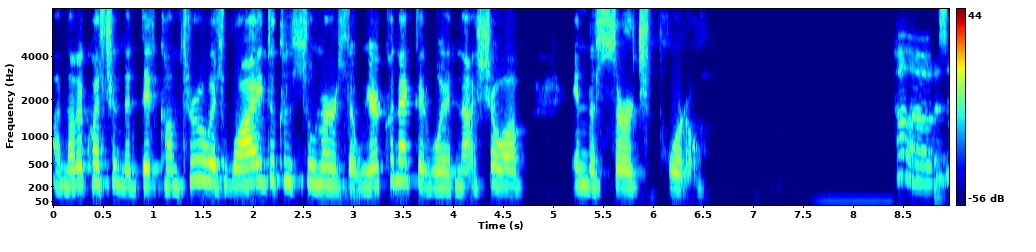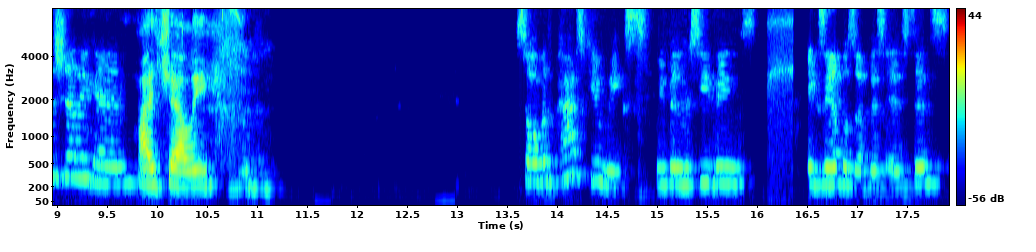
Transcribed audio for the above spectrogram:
another question that did come through is why do consumers that we are connected with not show up in the search portal? Hello, this is Shelly again. Hi, Shelley. So over the past few weeks, we've been receiving examples of this instance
